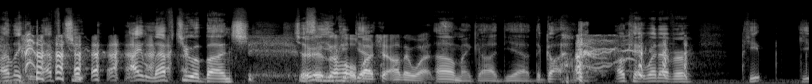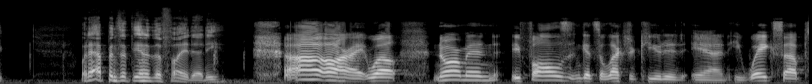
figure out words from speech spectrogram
I like left you. I left you a bunch. Just There's so a whole get, bunch of other ones. Oh my god, yeah. The god. Okay, whatever. Keep what happens at the end of the fight, Eddie? Oh, all right. Well, Norman he falls and gets electrocuted, and he wakes up.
